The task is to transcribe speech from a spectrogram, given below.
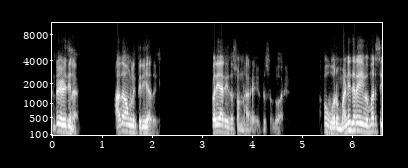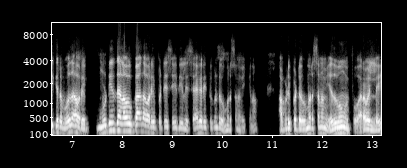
என்று எழுதினார். அது அவங்களுக்கு தெரியாது. பெரியார் இதை சொன்னாரு என்று சொல்லுவார் அப்போ ஒரு மனிதரை விமர்சிக்கிற போது அவரை முடிந்த அளவுக்காவது அவரை பற்றிய செய்திகளை சேகரித்துக் கொண்டு விமர்சனம் வைக்கணும். அப்படிப்பட்ட விமர்சனம் எதுவும் இப்போ வரவில்லை.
